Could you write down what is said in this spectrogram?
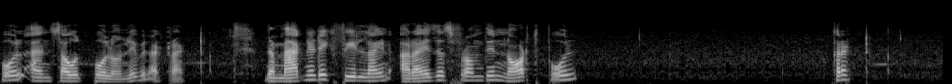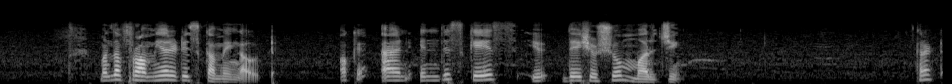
pole and south pole only will attract the magnetic field line arises from the north pole. Correct? Matlab from here it is coming out. Okay? And in this case you, they should show merging. Correct?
